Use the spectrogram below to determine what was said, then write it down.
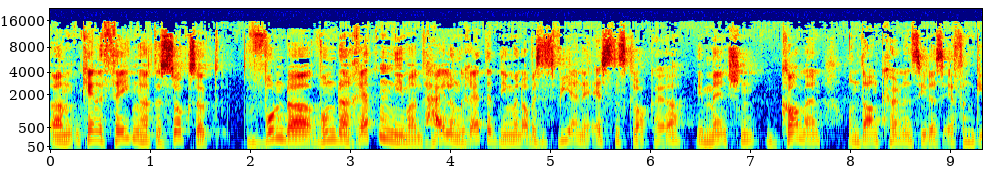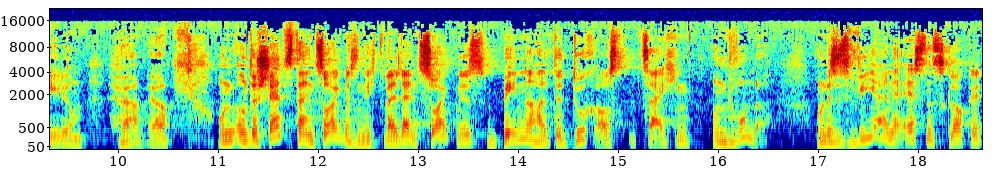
Ähm, Kenneth Hagen hat es so gesagt, Wunder, Wunder retten niemand, Heilung rettet niemand, aber es ist wie eine Essensglocke. Ja? Die Menschen kommen und dann können sie das Evangelium hören. Ja? Und unterschätzt dein Zeugnis nicht, weil dein Zeugnis beinhaltet durchaus Zeichen und Wunder. Und es ist wie eine Essensglocke,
